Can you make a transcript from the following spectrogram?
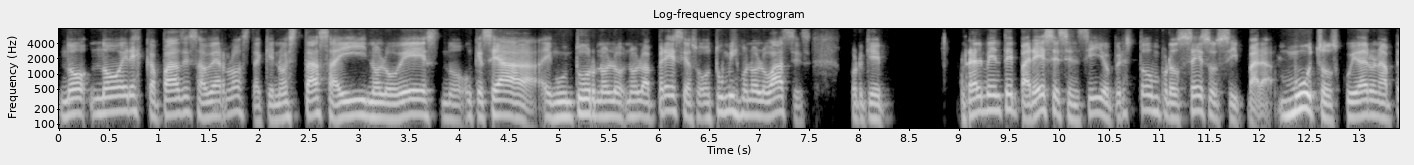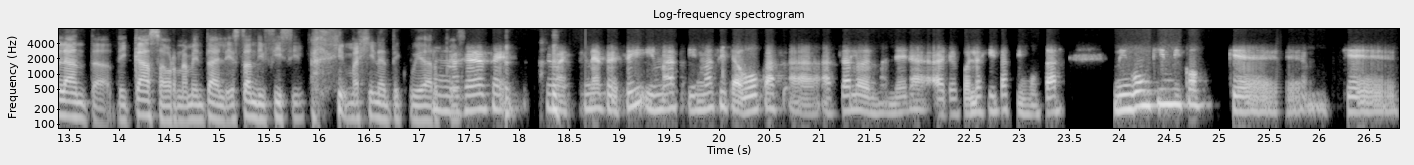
no, no eres capaz de saberlo hasta que no estás ahí, no lo ves, no, aunque sea en un tour, no lo, no lo aprecias o tú mismo no lo haces, porque realmente parece sencillo, pero es todo un proceso. Si para muchos cuidar una planta de casa ornamental es tan difícil, imagínate cuidar. Pues. Imagínate, imagínate, sí, y más, y más si te abocas a hacerlo de manera agroecológica sin usar ningún químico que, que,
